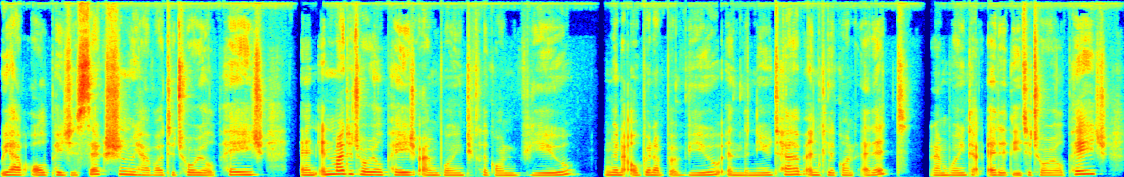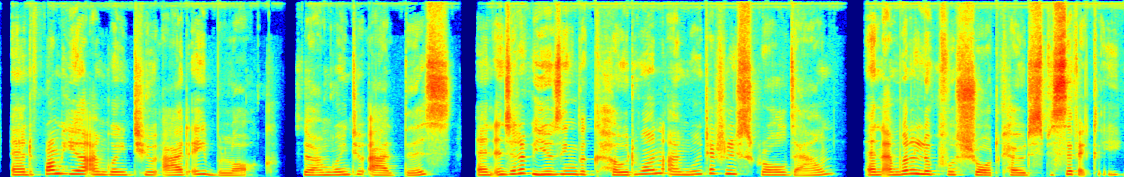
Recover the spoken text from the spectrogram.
we have all pages section, we have our tutorial page, and in my tutorial page, I'm going to click on view. I'm going to open up a view in the new tab and click on edit. And I'm going to edit the tutorial page. And from here, I'm going to add a block. So I'm going to add this. And instead of using the code one, I'm going to actually scroll down and I'm going to look for shortcode specifically.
